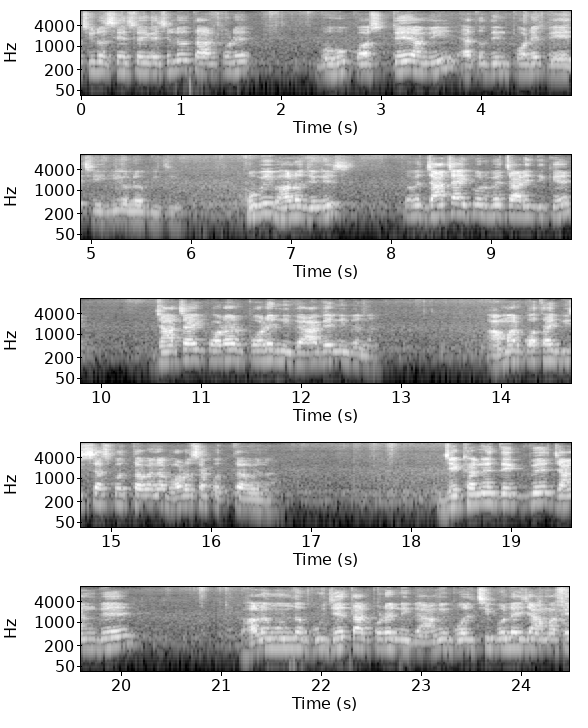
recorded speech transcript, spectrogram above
ছিল, শেষ হয়ে গেছিল। তারপরে বহু কষ্টে আমি এতদিন পরে পেয়েছি ইয়েলো বিজি খুবই ভালো জিনিস। তবে যাচাই করবে চারিদিকে। যাচাই করার পরে নিবে, আগে নিবে না। আমার কথায় বিশ্বাস করতে হবে না, ভরসা করতে হবে না। যেখানে দেখবে, জানবে, ভালো মন্দ বুঝে তারপরে নিবে। আমি বলছি বলে যে আমাকে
